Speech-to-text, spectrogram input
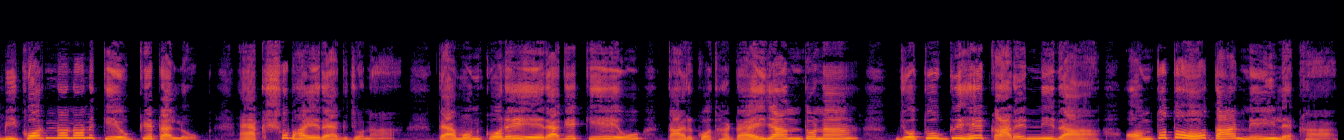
বিকর্ণ নন কেউ কেটা লোক, একশো ভাইয়ের একজনা। তেমন করে এর আগে কেউ তার কথাটাই জানতো না। যতুগৃহে কাড়েননি রা, অন্তত তা নেই লেখা।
